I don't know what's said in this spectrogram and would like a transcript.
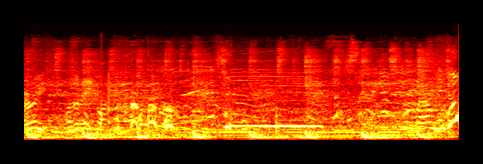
Hurry, other people.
